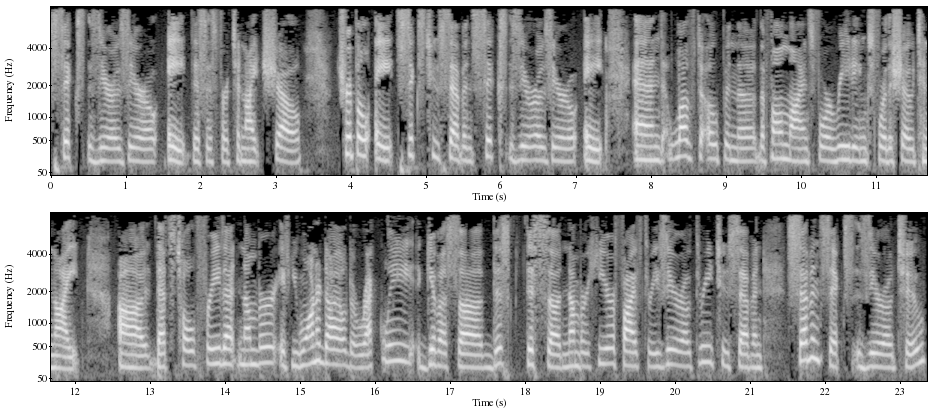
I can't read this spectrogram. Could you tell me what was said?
6008. This is for tonight's show. Triple eight six two seven six zero zero eight, and love to open the the phone lines for readings for the show tonight. Uh, that's toll free, that number. If you want to dial directly, give us uh, this this uh, number here, 530-327-7602.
